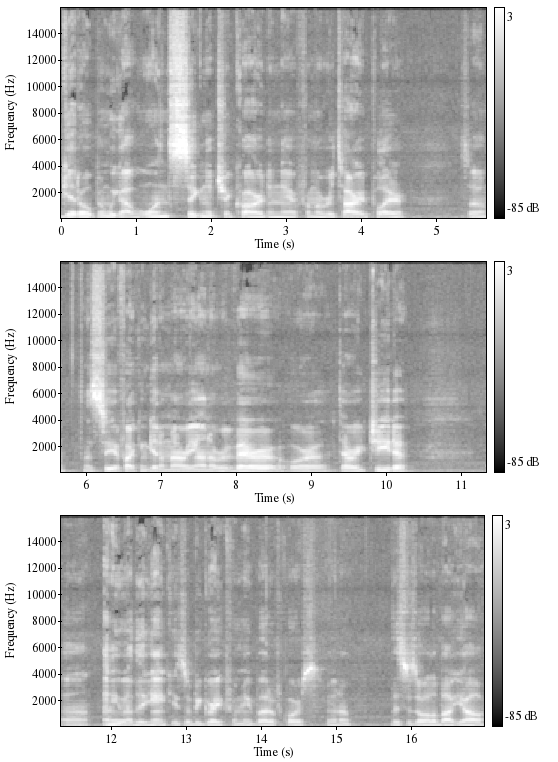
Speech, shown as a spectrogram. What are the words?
Get open. We got one signature card in there from a retired player. So let's see if I can get a Mariano Rivera or a Derek Jeter. Uh, any of the Yankees would be great for me, but of course, you know, this is all about y'all.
